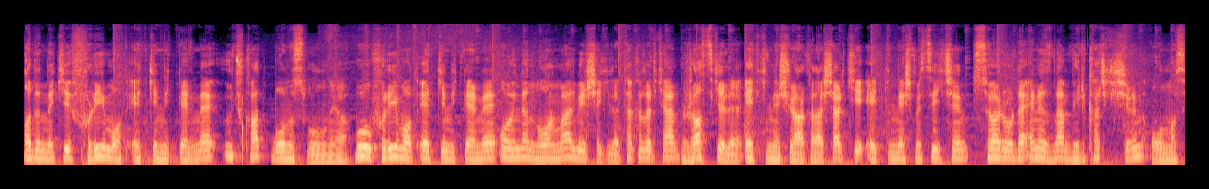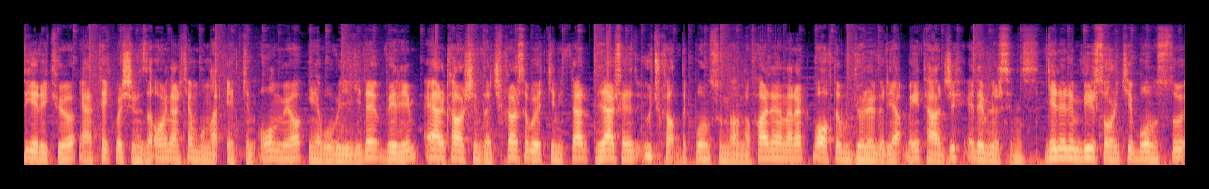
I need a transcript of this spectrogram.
adındaki Free Mod etkinliklerine 3 kat bonus bulunuyor. Bu Free Mod etkinliklerine oyunda normal bir şekilde takılırken rastgele etkinleşiyor arkadaşlar ki etkinleşmesi için serverda en azından birkaç kişinin olması gerekiyor. Yani tek başınıza oynarken bunlar etkin olmuyor. Yine bu bilgiyi de vereyim. Eğer karşınıza çıkarsa bu etkinlikler dilerseniz 3 katlık bonusundan da faydalanarak bu hafta bu görevleri yapmayı tercih edebilirsiniz. Gelelim bir sonraki bonuslu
